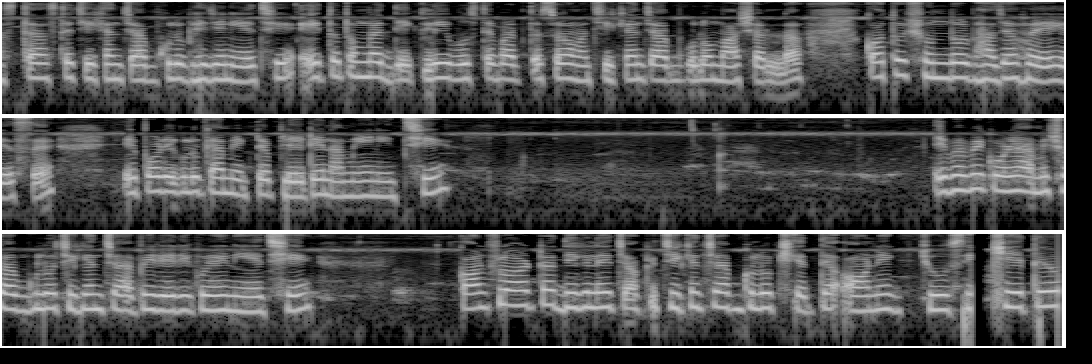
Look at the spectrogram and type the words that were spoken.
আস্তে আস্তে চিকেন চাপগুলো ভেজে নিয়েছি। এই তো তোমরা দেখলেই বুঝতে পারতেছো আমার চিকেন চাপগুলো মাসাল্লাহ কত সুন্দর ভাজা হয়ে গেছে। এরপর এগুলোকে আমি একটা প্লেটে নামিয়ে নিচ্ছি। এভাবে করে আমি সবগুলো চিকেন চাপই রেডি করে নিয়েছি। কর্নফ্লাওয়ারটা দিলে চিকেন চাপগুলো খেতে অনেক জুসি খেতেও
